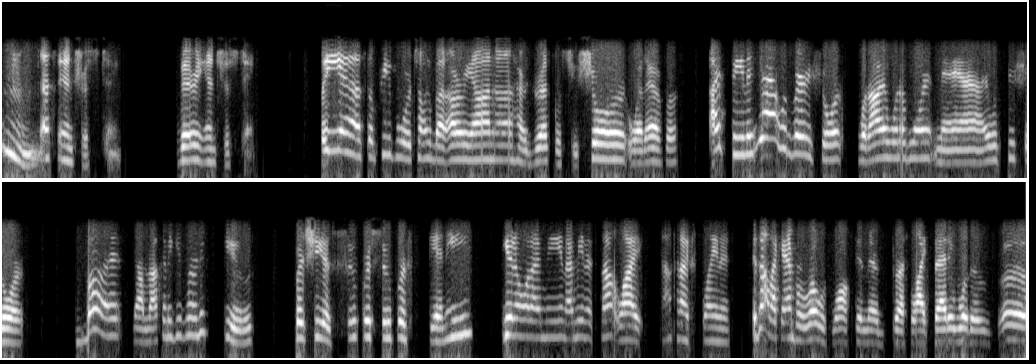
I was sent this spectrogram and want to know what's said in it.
Hmm, that's interesting. Very interesting. But yeah, so people were talking about Ariana, her dress was too short, whatever. I seen it. Yeah, it was very short. What I would have worn it, nah, it was too short. But now I'm not to give her an excuse, but she is super, super skinny. You know what I mean? I mean, it's not like how can I explain it? It's not like Amber Rose walked in there dressed like that. It would have uh,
